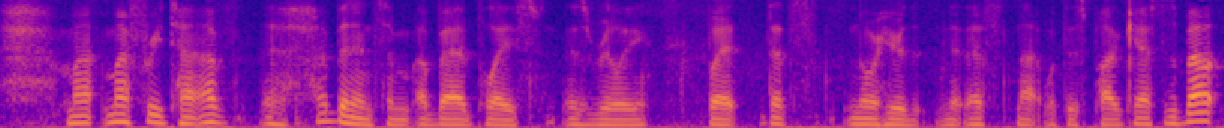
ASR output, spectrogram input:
my my free time. I've uh, I've been in some a bad place is really, but that's nor here. That's not what this podcast is about.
